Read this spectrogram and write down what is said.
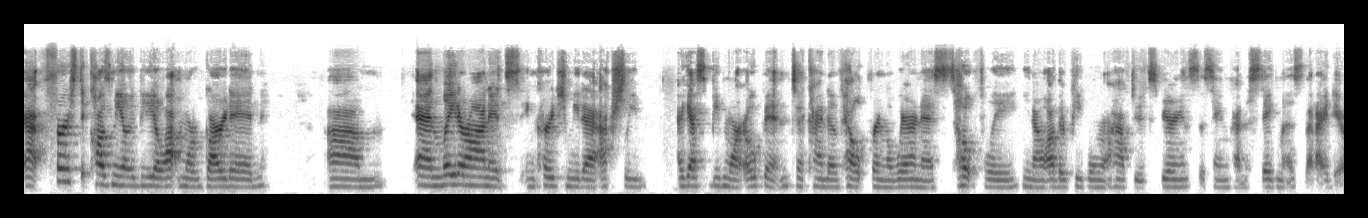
at first it caused me to be a lot more guarded um, and later on it's encouraged me to actually i guess be more open to kind of help bring awareness. Hopefully you know other people won't have to experience the same kind of stigmas that i do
